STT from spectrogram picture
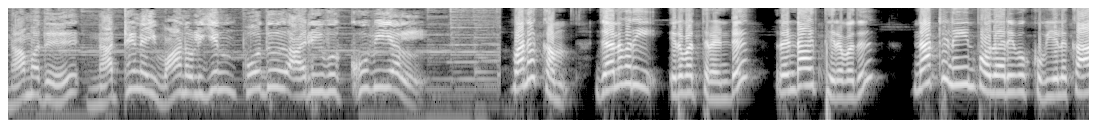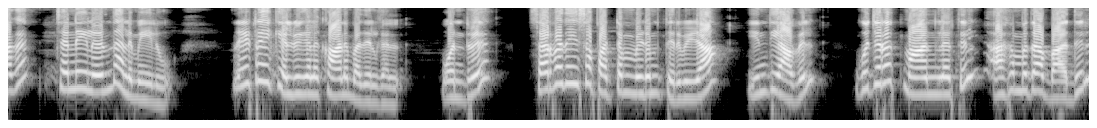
நமது நற்றினை வானொலியின் பொது அறிவு குவியல். வணக்கம். ஜனவரி இருபத்தி ரெண்டு ரெண்டாயிரத்தி இருபது நற்றினையின் பொது அறிவு குவியலுக்காக சென்னையிலிருந்து அலுமேலு நேற்றைய கேள்விகளுக்கான பதில்கள். ஒன்று சர்வதேச பட்டம் விடும் திருவிழா இந்தியாவில் குஜராத் மாநிலத்தில் அகமதாபாத்தில்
